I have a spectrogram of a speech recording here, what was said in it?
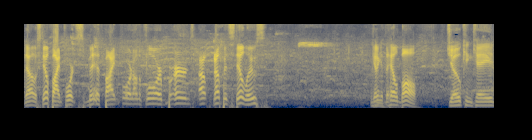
No, still fighting for it. Smith fighting for it on the floor. Burns. Oh, nope, it's still loose. Gonna get the held ball. Joe Kincaid,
